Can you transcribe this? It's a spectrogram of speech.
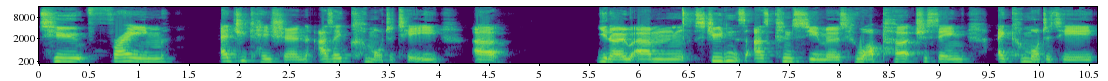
to frame education as a commodity, uh, you know, um, students as consumers who are purchasing a commodity,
